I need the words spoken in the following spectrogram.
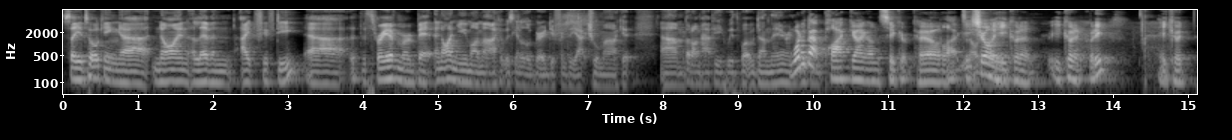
So you're talking uh, 9, 11, 850. Uh, the three of them are a bet. And I knew my market was going to look very different to the actual market. Um, but I'm happy with what we've done there. And What we about Pike going on Secret Pearl? Like, surely he couldn't. He couldn't, could he? He could.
